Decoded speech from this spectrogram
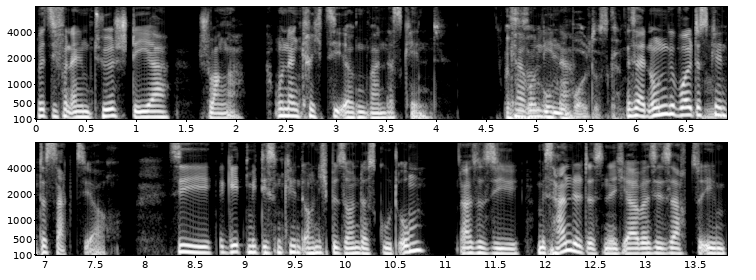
wird sie von einem Türsteher schwanger. Und dann kriegt sie irgendwann das Kind. Es Carolina. ist ein ungewolltes Kind. Es ist ein ungewolltes mhm. Kind, das sagt sie auch. Sie geht mit diesem Kind auch nicht besonders gut um. Also sie misshandelt es nicht, aber sie sagt zu ihm,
